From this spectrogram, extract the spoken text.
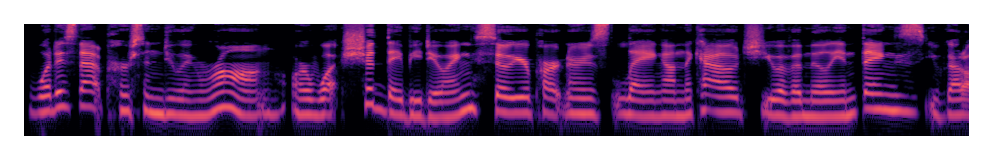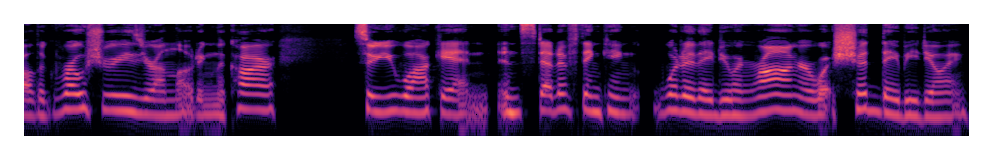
what is that person doing wrong or what should they be doing? So your partner's laying on the couch, you have a million things, you've got all the groceries, you're unloading the car. So you walk in, instead of thinking, what are they doing wrong or what should they be doing?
